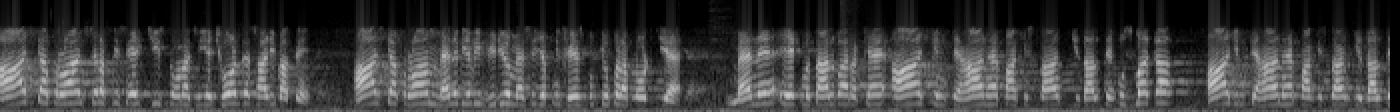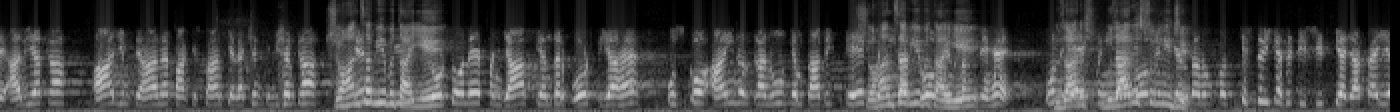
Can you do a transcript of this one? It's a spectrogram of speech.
आज का प्रोग्राम सिर्फ़ इस एक चीज़ पे होना चाहिए। छोड़ दे सारी बातें। आज का प्रोग्राम मैंने भी अभी वीडियो मैसेज अपनी फेसबुक के ऊपर अपलोड किया है। मैंने एक मुतालबा रखा है आज इम्तिहान है पाकिस्तान की अदालत उस्मा का आज इम्तिहान है पाकिस्तान की अदालत आलिया का आज इम्तिहान है पाकिस्तान के इलेक्शन कमीशन का। चौहान साहब ये बताइए वोटों ने पंजाब के अंदर वोट दिया है उसको आइन और कानून के मुताबिक एक चौहान साहब ये बताइए गुजारिश गुजारिश सुन लीजिए। उनको किस तरीके से डिसीट किया जाता है ये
